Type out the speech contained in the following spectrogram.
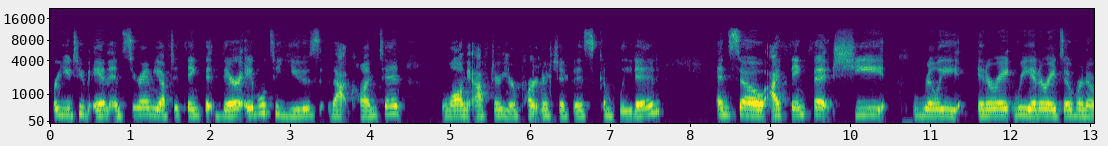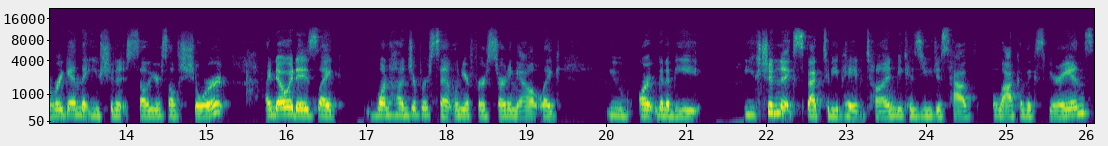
for youtube and instagram you have to think that they're able to use that content long after your partnership is completed and so i think that she really iterate reiterates over and over again that you shouldn't sell yourself short i know it is like 100% when you're first starting out like you aren't going to be you shouldn't expect to be paid a ton because you just have a lack of experience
